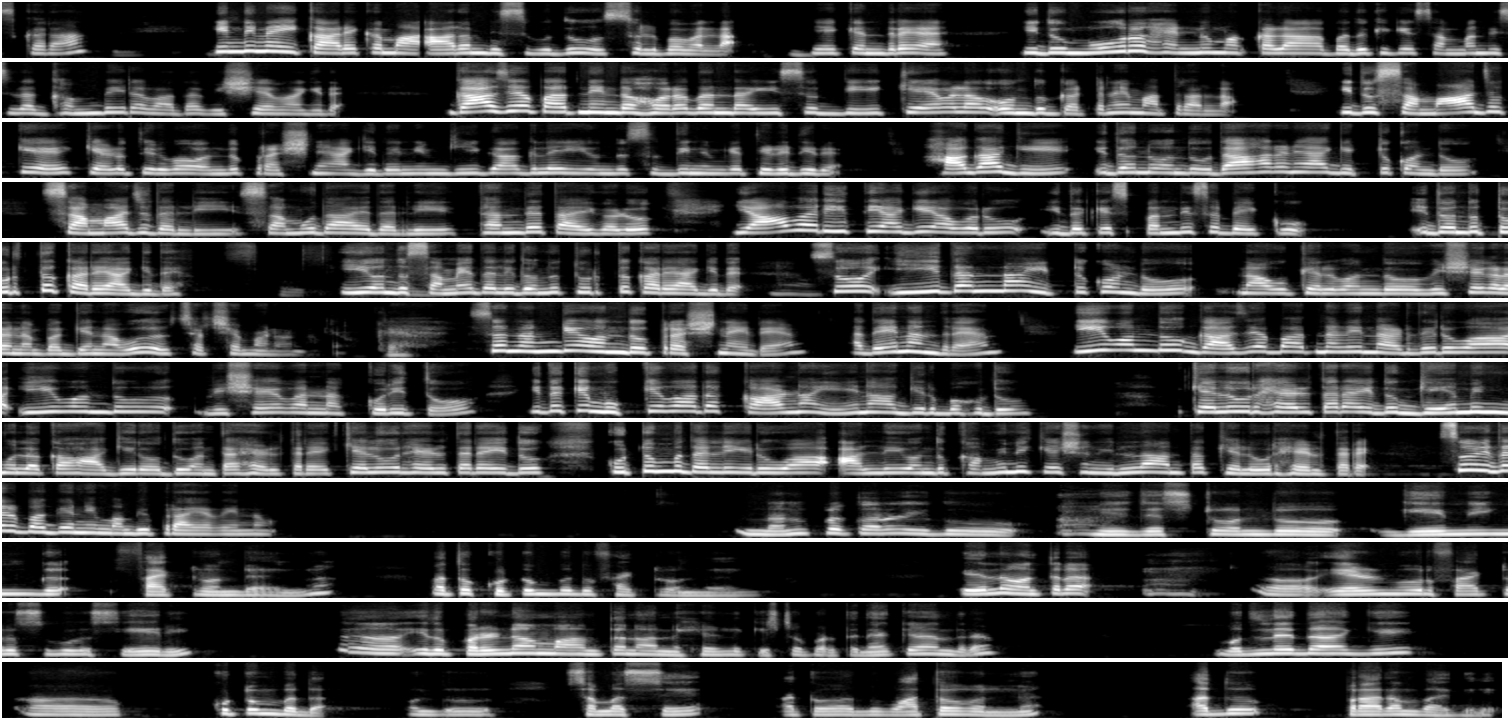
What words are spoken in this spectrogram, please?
ನಮಸ್ಕಾರ ಇಂದಿನ ಈ ಕಾರ್ಯಕ್ರಮ ಆರಂಭಿಸುವುದು ಸುಲಭವಲ್ಲ. ಏಕೆಂದ್ರೆ ಇದು ಮೂರು ಹೆಣ್ಣು ಮಕ್ಕಳ ಬದುಕಿಗೆ ಸಂಬಂಧಿಸಿದ ಗಂಭೀರವಾದ ವಿಷಯವಾಗಿದೆ. ಗಾಜಿಯಾಬಾದ್ನಿಂದ ಹೊರಬಂದ ಈ ಸುದ್ದಿ ಕೇವಲ ಒಂದು ಘಟನೆ ಮಾತ್ರ ಅಲ್ಲ ಇದು ಸಮಾಜಕ್ಕೆ ಕೇಳುತ್ತಿರುವ ಒಂದು ಪ್ರಶ್ನೆ ಆಗಿದೆ. ನಿಮ್ಗೆ ಈಗಾಗಲೇ ಈ ಒಂದು ಸುದ್ದಿ ನಿಮ್ಗೆ ತಿಳಿದಿದೆ. ಹಾಗಾಗಿ ಇದನ್ನು ಒಂದು ಉದಾಹರಣೆಯಾಗಿ ಇಟ್ಟುಕೊಂಡು ಸಮಾಜದಲ್ಲಿ ಸಮುದಾಯದಲ್ಲಿ ತಂದೆ ತಾಯಿಗಳು ಯಾವ ರೀತಿಯಾಗಿ ಅವರು ಇದಕ್ಕೆ ಸ್ಪಂದಿಸಬೇಕು ಇದೊಂದು ತುರ್ತು ಕರೆ ಆಗಿದೆ. ಈ ಒಂದು ಸಮಯದಲ್ಲಿ ಇದೊಂದು ತುರ್ತು ಕರೆ ಆಗಿದೆ. ಸೊ ಇದನ್ನ ಇಟ್ಟುಕೊಂಡು ನಾವು ಕೆಲವೊಂದು ವಿಷಯಗಳನ್ನ ಬಗ್ಗೆ ನಾವು ಚರ್ಚೆ ಮಾಡೋಣ. ಸೊ ನನಗೆ ಒಂದು ಪ್ರಶ್ನೆ ಇದೆ. ಅದೇನಂದ್ರೆ ಈ ಒಂದು ಗಾಜಿಯಾಬಾದ್ನಲ್ಲಿ ನಡೆದಿರುವ ಈ ಒಂದು ವಿಷಯವನ್ನ ಕುರಿತು ಇದಕ್ಕೆ ಮುಖ್ಯವಾದ ಕಾರಣ ಏನಾಗಿರಬಹುದು? ಕೆಲವ್ರು ಹೇಳ್ತಾರೆ ಇದು ಗೇಮಿಂಗ್ ಮೂಲಕ ಆಗಿರೋದು ಅಂತ ಹೇಳ್ತಾರೆ. ಕೆಲವ್ರು ಹೇಳ್ತಾರೆ ಇದು ಕುಟುಂಬದಲ್ಲಿ ಇರುವ ಅಲ್ಲಿ ಒಂದು ಕಮ್ಯುನಿಕೇಶನ್ ಇಲ್ಲ ಅಂತ ಕೆಲವ್ರು ಹೇಳ್ತಾರೆ. ಸೊ ಇದರ ಬಗ್ಗೆ ನಿಮ್ಮ ಅಭಿಪ್ರಾಯವೇನು? ನನ್ನ ಪ್ರಕಾರ ಇದು ಜಸ್ಟ್ ಒಂದು ಗೇಮಿಂಗ್ ಫ್ಯಾಕ್ಟ್ರ್ ಒಂದೇ ಅಲ್ಲ ಅಥವಾ ಕುಟುಂಬದ ಫ್ಯಾಕ್ಟ್ರ್ ಒಂದೇ ಅಲ್ಲ ಇದೆಲ್ಲ ಒಂಥರ ಎರಡು ಮೂರು ಫ್ಯಾಕ್ಟರ್ಸ್ಗಳು ಸೇರಿ ಇದು ಪರಿಣಾಮ ಅಂತ ನಾನು ಹೇಳಲಿಕ್ಕೆ ಇಷ್ಟಪಡ್ತೇನೆ. ಯಾಕೆ ಅಂದರೆ ಮೊದಲನೇದಾಗಿ ಕುಟುಂಬದ ಒಂದು ಸಮಸ್ಯೆ ಅಥವಾ ಒಂದು ವಾತಾವರಣ, ಅದು ಪ್ರಾರಂಭ ಆಗಿದೆ.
